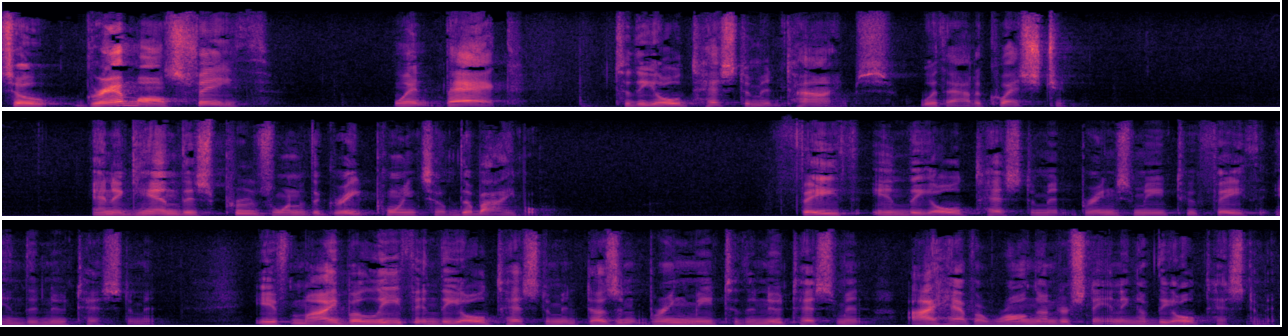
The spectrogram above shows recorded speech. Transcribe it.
so grandma's faith went back to the Old Testament times without a question. And again, this proves one of the great points of the Bible. Faith in the Old Testament brings me to faith in the New Testament. If my belief in the Old Testament doesn't bring me to the New Testament, I have a wrong understanding of the Old Testament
